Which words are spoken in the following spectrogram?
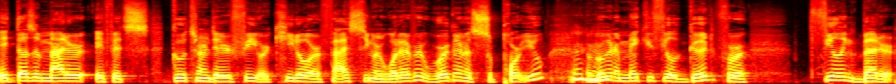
it doesn't matter if it's gluten or dairy free or keto or fasting or whatever. We're gonna support you and we're mm-hmm. gonna make you feel good for feeling better.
